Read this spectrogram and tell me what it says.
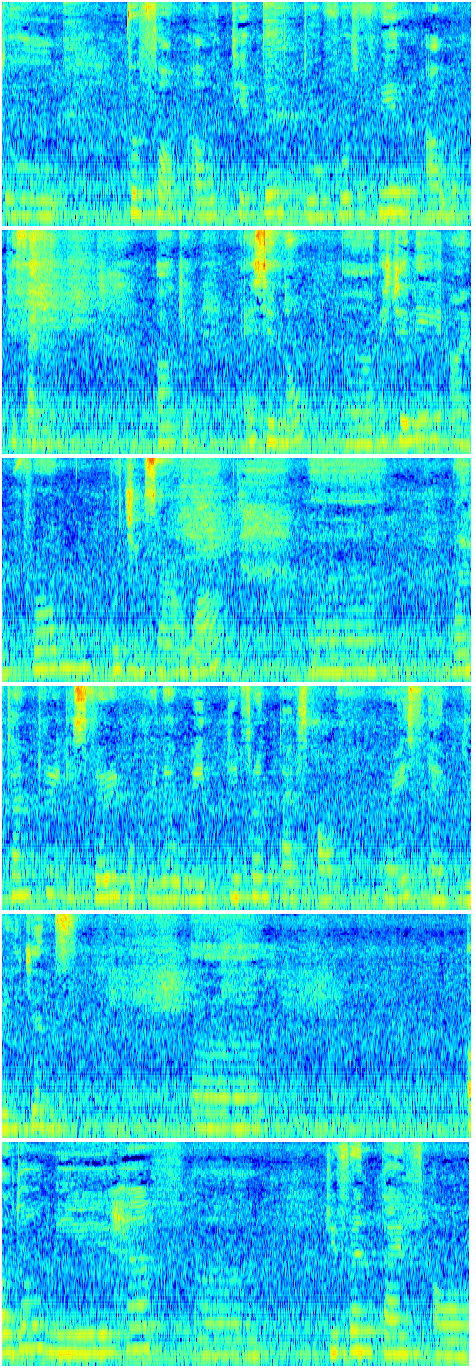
to perform our theater to fulfill our assignment. Okay, as you know, uh, actually I'm from Kuching, Sarawak. Uh, my country is very popular with different types of race and religions. Uh, although we have uh, different types of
